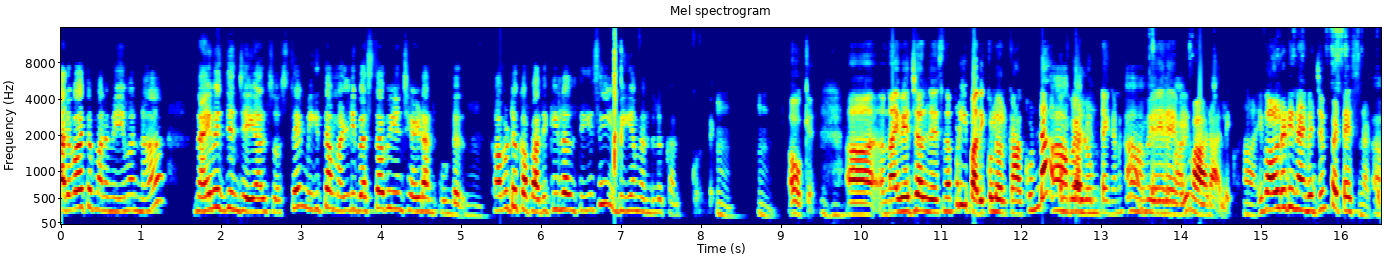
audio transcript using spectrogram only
తర్వాత మనం ఏమన్నా నైవేద్యం చేయాల్సి వస్తే మిగతా మళ్ళీ బస్తా బియ్యం చేయడానికి ఉండదు. కాబట్టి ఒక పది కిలోలు తీసి బియ్యం అందులో కలుపుకోండి. ఓకే. నైవేద్యాలు చేసినప్పుడు ఈ పది కిలోలు కాకుండా ఒకవేళ ఉంటే కనుక వేరేవి. వాడాలి. ఇవి ఆల్రెడీ నైవేద్యం పెట్టేసినట్టు.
